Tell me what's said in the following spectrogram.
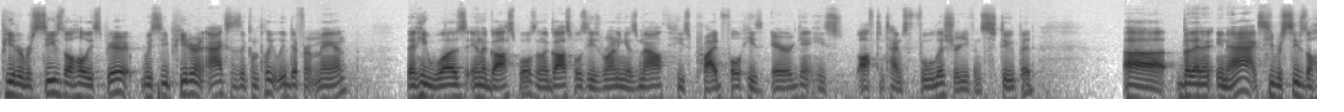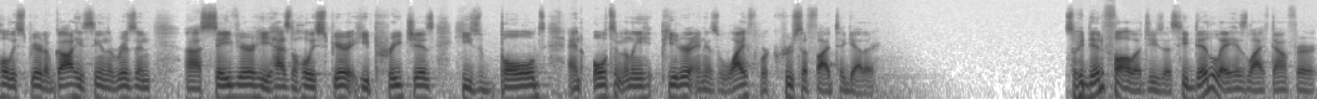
Peter receives the Holy Spirit. We see Peter in Acts as a completely different man than he was in the Gospels. In the Gospels, he's running his mouth, he's prideful, he's arrogant, he's oftentimes foolish or even stupid. Uh, but then in Acts, he receives the Holy Spirit of God. He's seeing the risen uh, Savior. He has the Holy Spirit. He preaches. He's bold. And ultimately, Peter and his wife were crucified together. So he did follow Jesus. He did lay his life down for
